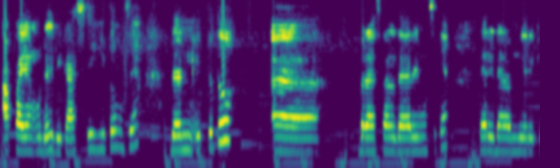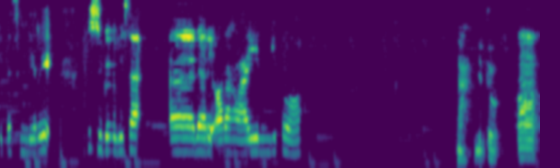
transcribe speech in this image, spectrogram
apa yang udah dikasih gitu maksudnya. Dan itu tuh uh, berasal dari maksudnya dari dalam diri kita sendiri. Terus juga bisa uh, dari orang lain gitu loh. Nah gitu. Uh,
